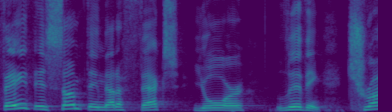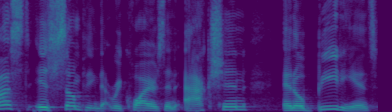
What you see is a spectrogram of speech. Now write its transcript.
Faith is something that affects your living. Trust is something that requires an action and obedience.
